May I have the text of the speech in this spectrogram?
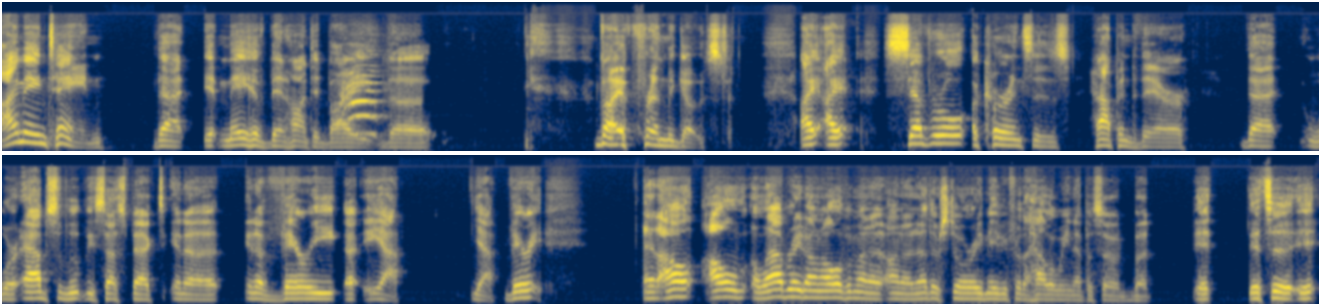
i maintain that it may have been haunted by the by a friendly ghost i i several occurrences happened there that were absolutely suspect in a in a very uh, yeah yeah very and I'll I'll elaborate on all of them on a, on another story, maybe for the Halloween episode. But it it's a it.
